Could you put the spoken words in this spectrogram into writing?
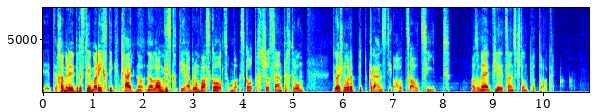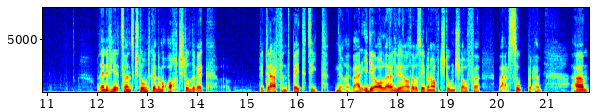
äh, da können wir über das Thema Richtigkeit noch, noch lange diskutieren. Aber um was geht es? Um, es geht doch schlussendlich darum, du hast nur eine begrenzte Anzahl Zeit. Also wir haben 24 Stunden pro Tag. Bei diesen 24 Stunden gehen wir 8 Stunden weg betreffend Bettzeit. Ja. Wäre ideal. ideal. Also 7, 8 Stunden schlafen wäre super. Ähm,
